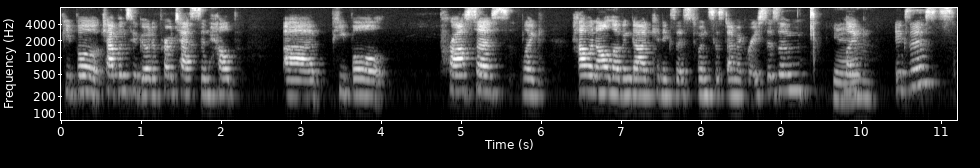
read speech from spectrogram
People chaplains who go to protests and help uh, people process like how an all loving God can exist when systemic racism Yeah. like exists.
